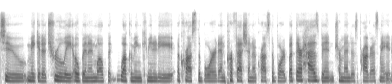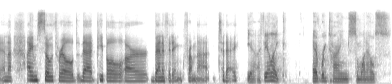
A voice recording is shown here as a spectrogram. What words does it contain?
to make it a truly open and wel- welcoming community across the board and profession across the board. But there has been tremendous progress made. And I am so thrilled that people are benefiting from that today. Yeah, I feel like every time someone else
